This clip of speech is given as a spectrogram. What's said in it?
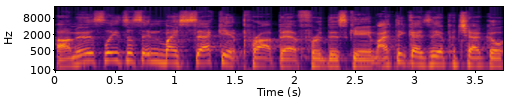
Um, and this leads us into my second prop bet for this game. I think Isaiah Pacheco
